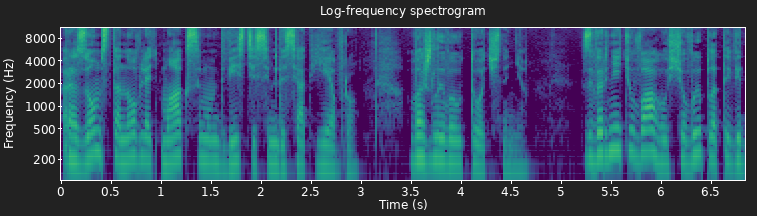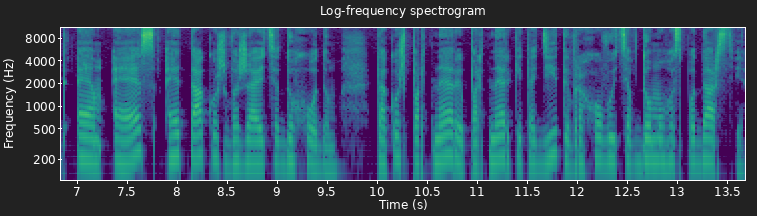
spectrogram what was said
разом становлять максимум 270 євро. Важливе уточнення. Зверніть увагу, що виплати від МЕС Е також вважаються доходом. Також партнери, партнерки та діти враховуються в домогосподарстві,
